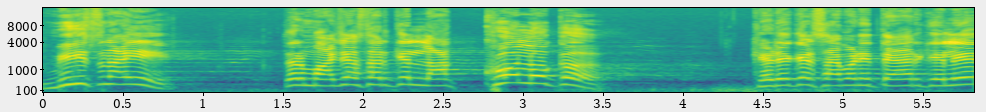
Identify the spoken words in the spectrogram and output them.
मीच नाही तर माझ्यासारखे लाखो लोक खेडेकर साहेबांनी तयार केले.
